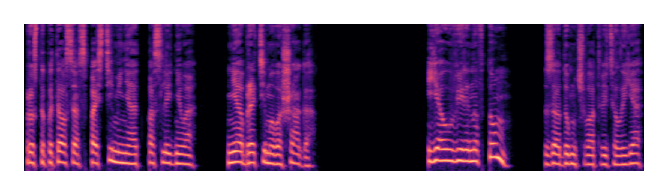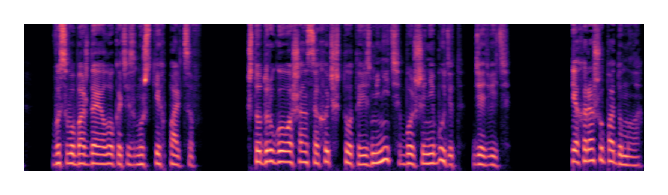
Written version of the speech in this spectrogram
просто пытался спасти меня от последнего необратимого шага. «Я уверена в том», — задумчиво ответила я, высвобождая локоть из мужских пальцев, «что другого шанса хоть что-то изменить больше не будет, дядь Вить. Я хорошо подумала»,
